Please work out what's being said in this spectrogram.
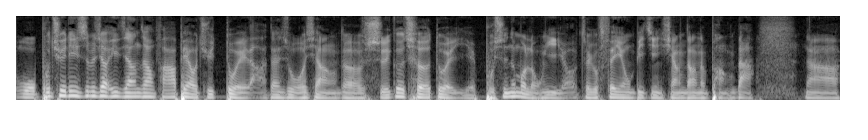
我不确定是不是要一张张发票去对啦，但是我想的十个车队也不是那么容易哦，这个费用毕竟相当的庞大，那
